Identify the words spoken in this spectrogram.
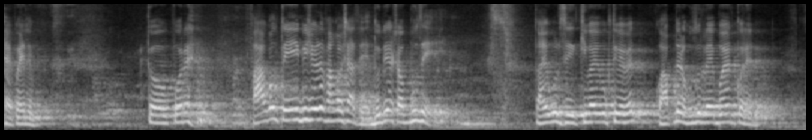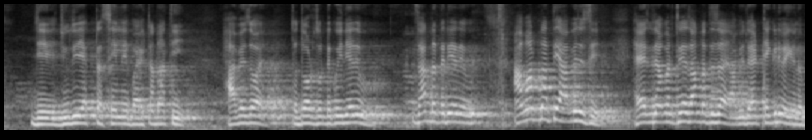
হ্যাঁ পাইলাম। তো পরে পাগল তো এই বিষয়টা পাগল সাথে দুনিয়া সব বুঝে। তো আমি বলছি, কীভাবে মুক্তি পাবেন? আপনারা হুজুর রায় বয়ান করেন যে যদি একটা ছেলে বা একটা নাতি হাফেজ হয়, তো দশজনটা কই দিয়ে দেবো জান্নাতে দিয়ে দেবো। আমার নাতি আছে হ্যাঁ যদি আমার থেকে জান্নাতে যায় আমি তো হ্যাঁ টেকরি হয়ে গেলাম।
